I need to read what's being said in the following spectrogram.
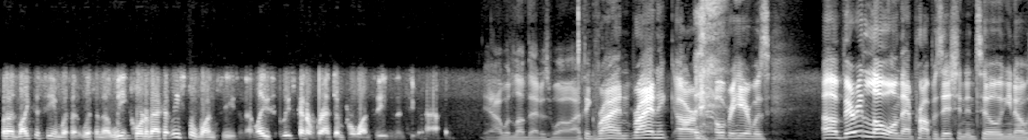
but I'd like to see him with a, with an elite quarterback at least for one season, at least at least kind of rent him for one season and see what happens. Yeah, I would love that as well. I think Ryan Ryan our over here was uh, very low on that proposition until you know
